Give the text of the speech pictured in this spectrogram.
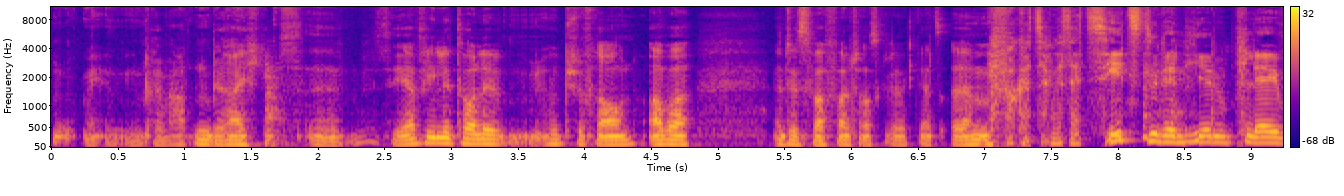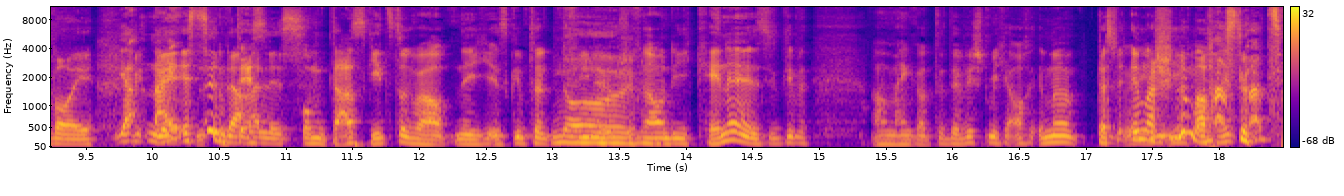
Im privaten Bereich gibt es äh, sehr viele tolle, hübsche Frauen, aber das war falsch ausgedrückt jetzt. Ähm, ich wollte gerade sagen, was erzählst du denn hier, du Playboy? Ja, nein, Wer ist denn da das, alles? Um das geht's doch überhaupt nicht. Es gibt halt nein. viele hübsche Frauen, die ich kenne. Es gibt, Oh mein Gott, du erwischt mich auch immer. Das wird immer schlimmer, was du erzählst.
